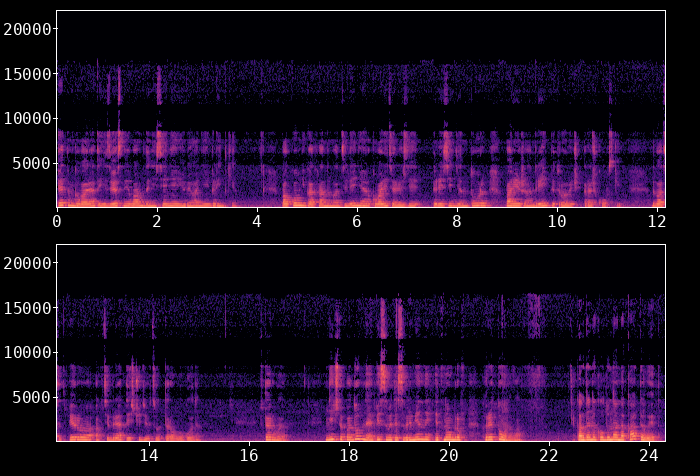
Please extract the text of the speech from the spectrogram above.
этом говорят и известные вам донесения Юлиани и Глинки. Полковник охранного отделения, руководитель резидентуры в Париже Андрей Петрович Рачковский. 21 октября 1902 года. Второе. Нечто подобное описывает и современный этнограф Харитонова. Когда на колдуна накатывает –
